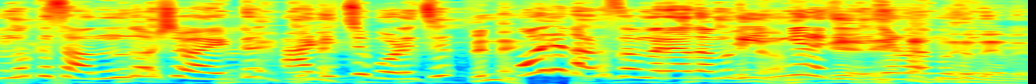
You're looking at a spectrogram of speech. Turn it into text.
നമുക്ക് സന്തോഷമായിട്ട് അടിച്ചു പൊളിച്ച് പിന്നെ? ഒരു തടസ്സവും വരാതെ നമുക്ക് ഇങ്ങനെ നമുക്ക് ജീവിക്കണം അതെ നമുക്ക്. അതെ അതെ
